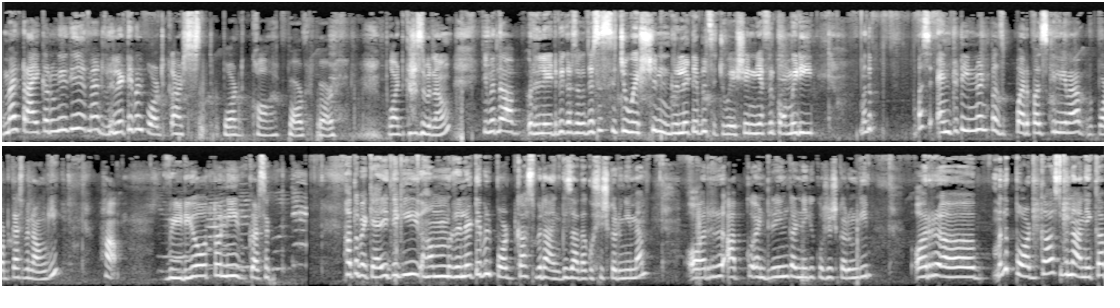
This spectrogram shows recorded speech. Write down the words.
मैं ट्राई करूँगी कि मैं रिलेटेबल पॉडकास्ट पॉडकास्ट पॉडकास्ट बनाऊँ। कि मतलब आप रिलेट भी कर सको। जैसे सिचुएशन रिलेटेबल सिचुएशन या फिर कॉमेडी मतलब बस एंटरटेनमेंट पर्पज़ के लिए मैं पॉडकास्ट बनाऊँगी। हाँ वीडियो तो नहीं कर सकते। हाँ तो मैं कह रही थी कि हम रिलेटेबल पॉडकास्ट बनाने की ज़्यादा कोशिश करूँगी मैम और आपको एंटरटेन करने की कोशिश करूँगी। और आ, मतलब पॉडकास्ट बनाने का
